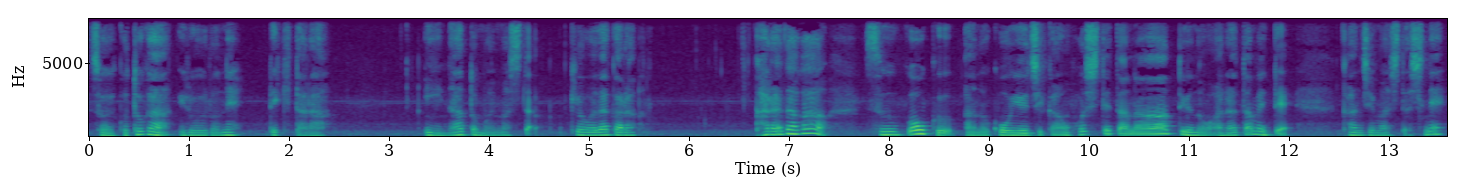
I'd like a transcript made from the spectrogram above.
そういうことがいろいろねできたらいいなと思いました。今日はだから体がすごくあのこういう時間を欲してたなっていうのを改めて感じましたしね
